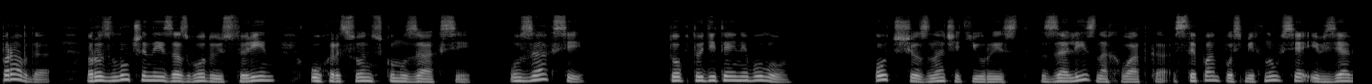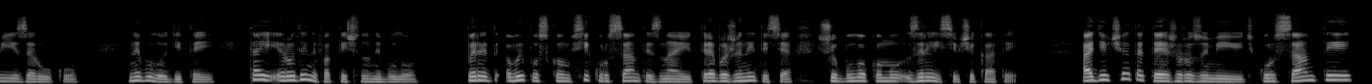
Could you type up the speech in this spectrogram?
Правда, розлучений за згодою сторін у Херсонському Захсі. У Захсі? Тобто дітей не було. От що значить юрист. Залізна хватка. Степан посміхнувся і взяв її за руку. Не було дітей, та й родини фактично не було. Перед випуском всі курсанти знають, треба женитися, щоб було кому з рейсів чекати. А дівчата теж розуміють, курсанти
